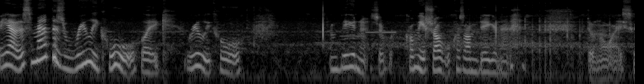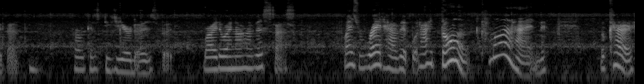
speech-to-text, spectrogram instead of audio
But yeah, this map is really cool. Like, really cool. I'm digging it. So call me a shovel because I'm digging it. Don't know why I said that. Probably because DGR does, but why do I not have this task? Why does Red have it, but I don't? Come on. Okay,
